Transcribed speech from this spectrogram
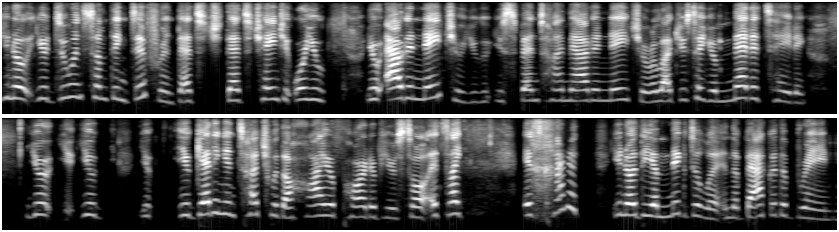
you know you're doing something different that's that's changing. Or you you're out in nature. You you spend time out in nature. Or like you say you're meditating. You're you you you you're getting in touch with a higher part of your soul. It's like it's kind of you know the amygdala in the back of the brain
